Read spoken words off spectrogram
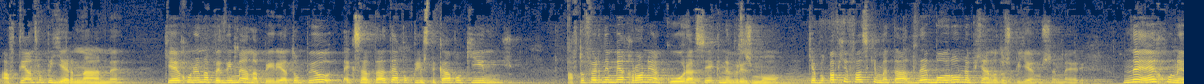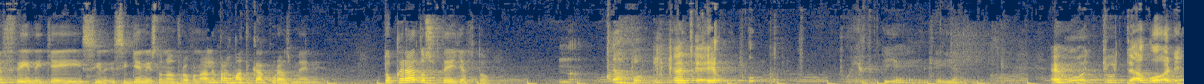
Αυτοί οι άνθρωποι γερνάνε και έχουν ένα παιδί με αναπηρία το οποίο εξαρτάται αποκλειστικά από εκείνου. Αυτό φέρνει μια χρόνια κούραση, εκνευρισμό και από κάποια φάση και μετά δεν μπορούν πια να του πηγαίνουν σε μέρη. Ναι, έχουν ευθύνη και οι συγγενεί των ανθρώπων, αλλά είναι πραγματικά κουρασμένοι. Το κράτο φταίει γι' αυτό. Να πω κάτι εγώ τους αγώνες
